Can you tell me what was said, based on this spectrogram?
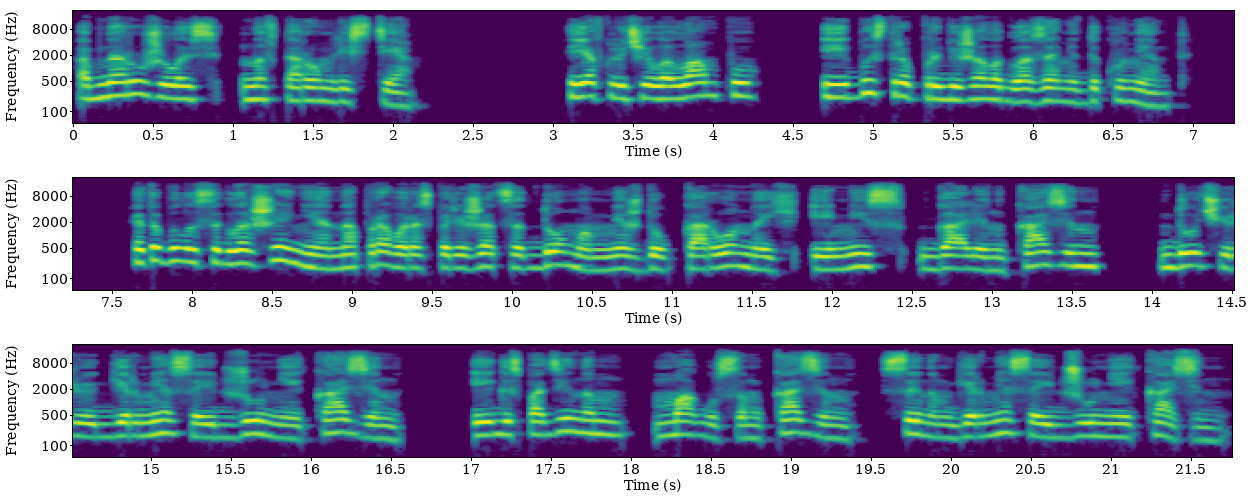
обнаружилось на втором листе. Я включила лампу и быстро пробежала глазами документ. Это было соглашение на право распоряжаться домом между Короной и мисс Галин Казин, дочерью Гермеса и Джунии Казин, и господином Магусом Казин, сыном Гермеса и Джунии Казин.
